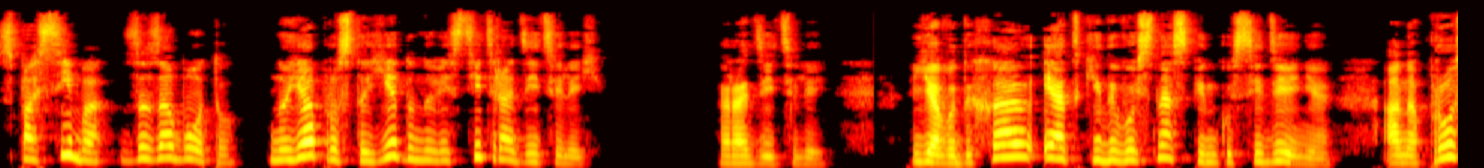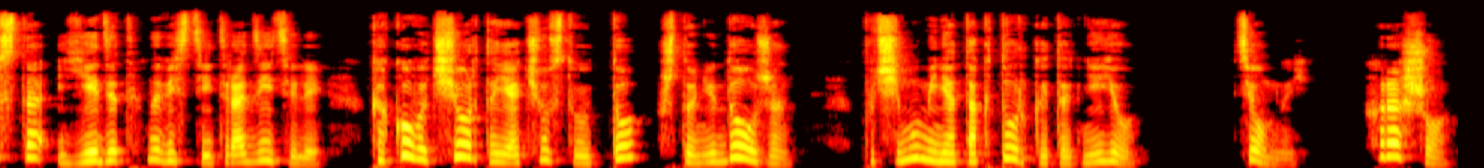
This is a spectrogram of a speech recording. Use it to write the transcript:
«Спасибо за заботу но я просто еду навестить родителей». «Родителей». Я выдыхаю и откидываюсь на спинку сиденья. Она просто едет навестить родителей. Какого черта я чувствую то, что не должен? Почему меня так торкает от нее? Темный. Хорошо.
